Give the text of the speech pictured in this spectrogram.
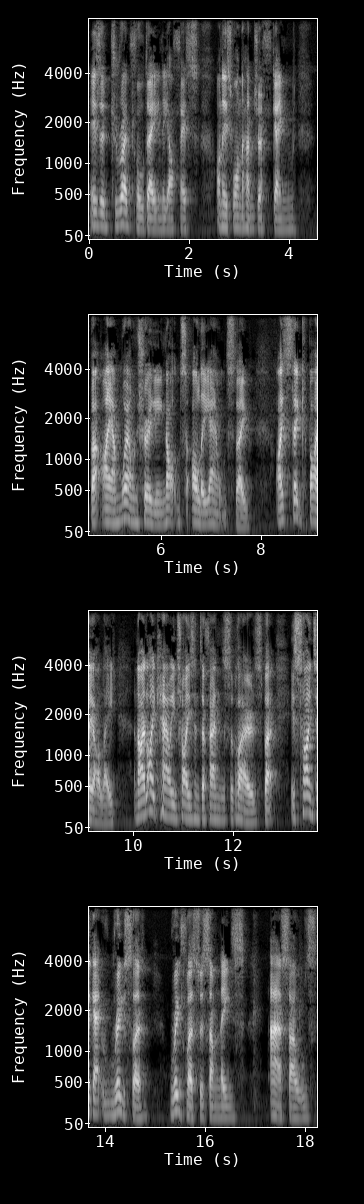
It is a dreadful day in the office on his 100th game, but I am well and truly not Ole out, though. I stick by Ole, and I like how he tries and defends the players, but it's time to get ruthless, ruthless with some of these assholes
